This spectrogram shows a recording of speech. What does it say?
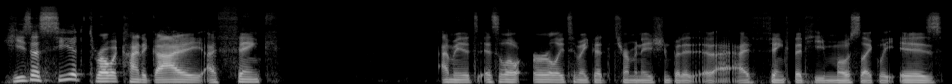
he's a see it throw it kind of guy. I think I mean, it's it's a little early to make that determination, but it, I think that he most likely is,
